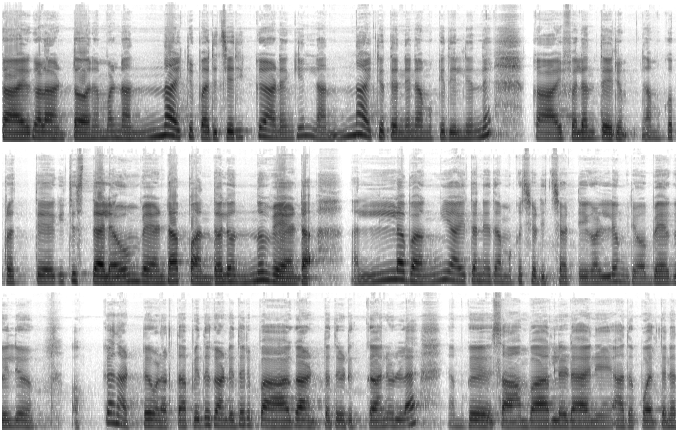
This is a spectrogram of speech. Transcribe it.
കായകളാണ് കേട്ടോ നമ്മൾ നന്നായിട്ട് പരിചരിക്കുകയാണെങ്കിൽ നന്നായിട്ട് തന്നെ നമുക്കിതിൽ നിന്ന് കായ്ഫലം തരും. നമുക്ക് പ്രത്യേകിച്ച് സ്ഥലവും വേണ്ട പന്തലൊന്നും വേണ്ട. നല്ല ഭംഗിയായി തന്നെ നമുക്ക് ചെടിച്ചട്ടികളിലും ഗ്രോ ബാഗിലും ഒക്കെ നട്ട് വളർത്താം അപ്പോൾ ഇത് കണ്ട് ഇതൊരു പാകമാണ് കേട്ടോ എടുക്കാനുള്ള നമുക്ക് സാമ്പാറിലിടാൻ അതുപോലെ തന്നെ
